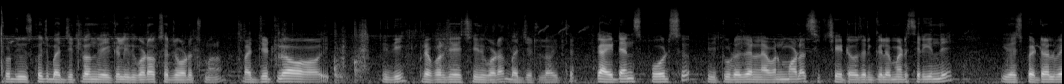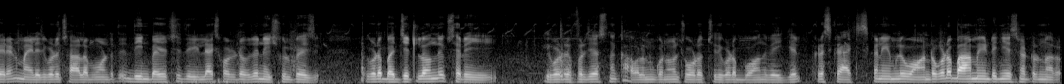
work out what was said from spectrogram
ఇప్పుడు చూసుకోవచ్చు బడ్జెట్లో ఉంది వెహికల్ ఇది కూడా ఒకసారి చూడొచ్చు మనం. బడ్జెట్లో ఇది ప్రిఫర్ చేయొచ్చు ఇది కూడా బడ్జెట్లో అయితే. ఐ టెన్ స్పోర్ట్స్ ఇది two thousand eleven model sixty eight thousand kilometres తిరిగింది. ఇది వచ్చి పెట్రోల్ వేరియంట్ మైలేజ్ కూడా చాలా బాగుంటుంది. దీని ప్రైస్ వచ్చి త్రీ ల్యాక్స్ ఫార్టీ థౌసండ్ ఎక్స్పీల్ ప్రైస్ ఇది కూడా బడ్జెట్లో ఉంది ఒకసారి ఇది కూడా రిఫర్ చేస్తున్నా కావాలనుకున్న వాళ్ళు చూడొచ్చు ఇది కూడా బాగుంది వెహికల్ ఇక్కడ స్క్రాచెస్ కానీ ఏం లేవు ఓనర్ కూడా బాగా మెయింటైన్ చేసినట్టున్నారు.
